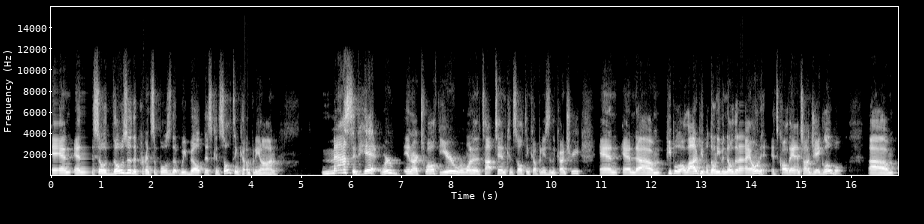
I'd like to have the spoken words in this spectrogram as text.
And and so those are the principles that we built this consulting company on. Massive hit. We're in our 12th year. We're one of the top 10 consulting companies in the country. And and um, people, a lot of people don't even know that I own it. It's called Anton J Global um,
